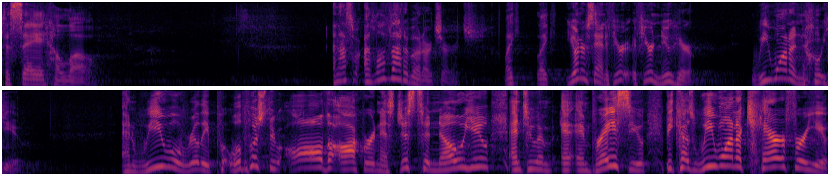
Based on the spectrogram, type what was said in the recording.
to say hello. And that's what i love that about our church. Like like you understand if you're if you're new here we want to know you and we will really put, we'll push through all the awkwardness just to know you and to em- embrace you because we want to care for you.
